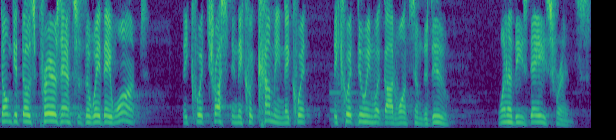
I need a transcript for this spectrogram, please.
don't get those prayers answers the way they want, they quit trusting, they quit coming, they quit, they quit doing what God wants them to do. One of these days, friends,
